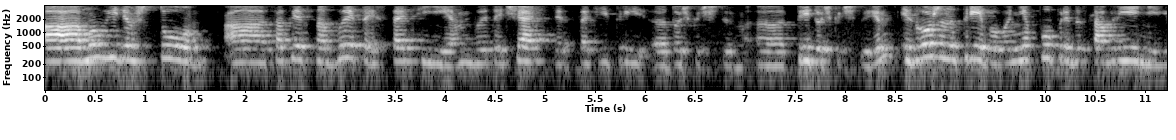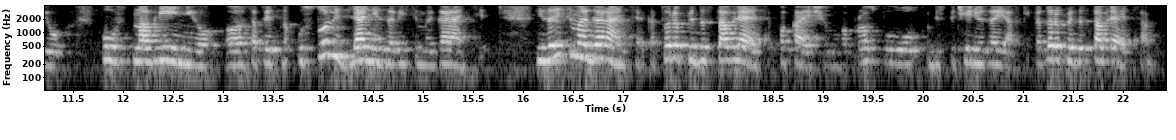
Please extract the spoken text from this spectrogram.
Мы увидим, что а, соответственно, в этой статье, в этой части статьи 3.4 3.4 э, изложены требования по предоставлению, по установлению, э, соответственно, условий для независимой гарантии. Независимая гарантия, которая предоставляется, пока еще вопрос по обеспечению заявки, которая предоставляется э,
